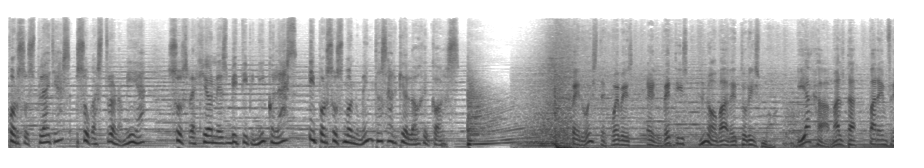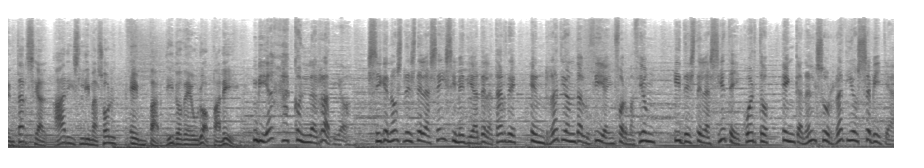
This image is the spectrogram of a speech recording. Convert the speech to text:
por sus playas, su gastronomía, sus regiones vitivinícolas y por sus monumentos arqueológicos. Pero este jueves el Betis no va de turismo. Viaja a Malta para enfrentarse al Aris Limasol en partido de Europa League. Viaja con la radio. Síguenos desde las seis y media de la tarde en Radio Andalucía Información y desde las siete y cuarto en Canal Sur Radio Sevilla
